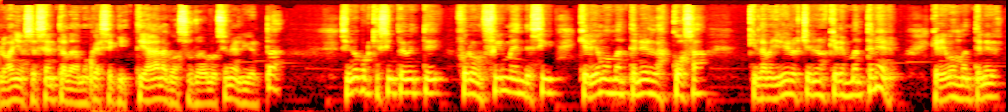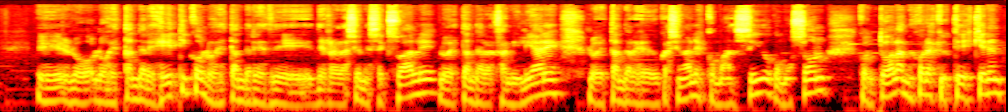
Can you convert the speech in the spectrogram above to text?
los años 60 la democracia cristiana con su revolución de libertad, sino porque simplemente fueron firmes en decir queremos mantener las cosas que la mayoría de los chilenos quieren mantener. Queremos mantener eh, los estándares éticos, los estándares de, relaciones sexuales, los estándares familiares, los estándares educacionales como han sido, como son, con todas las mejoras que ustedes quieren,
